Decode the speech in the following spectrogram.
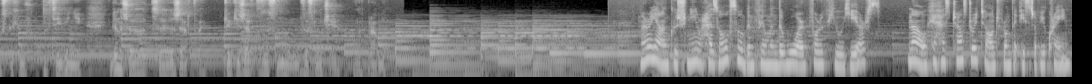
успіхів в цій війні. Єдине, що це жертви. Засму... засмучує насправді. Marian has also been filming the war for a few years. Now he has just returned from the east of Ukraine.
